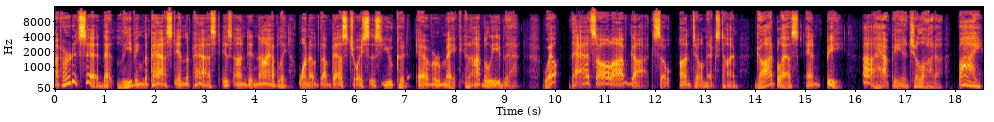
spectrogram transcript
I've heard it said that leaving the past in the past is undeniably one of the best choices you could ever make, and I believe that. Well, that's all I've got. So until next time, God bless and be a happy enchilada. Bye.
